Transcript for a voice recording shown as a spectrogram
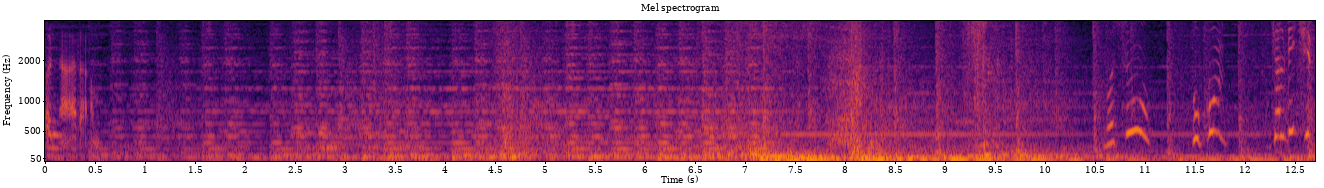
और ना आराम। वसु, हुकुम, जल्दी छिप।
